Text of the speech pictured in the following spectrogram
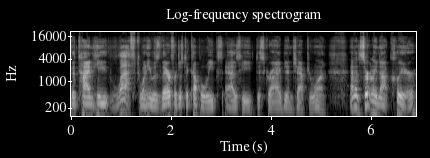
the time he left when he was there for just a couple weeks, as he described in chapter 1. And it's certainly not clear.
